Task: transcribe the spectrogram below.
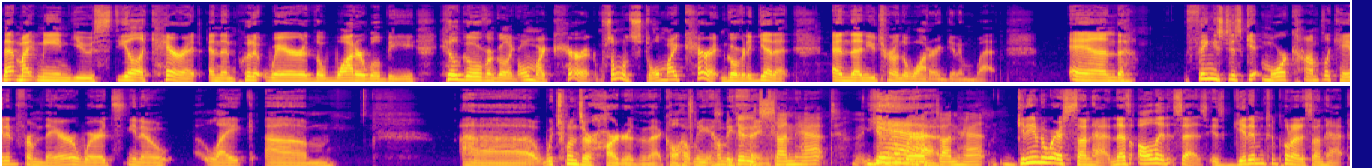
that might mean you steal a carrot and then put it where the water will be. He'll go over and go like, "Oh my carrot, someone stole my carrot." And go over to get it and then you turn on the water and get him wet. And things just get more complicated from there where it's, you know, like um uh which ones are harder than that call help me help me Get think. A sun hat. Get him to wear a sun hat. get him to wear a sun hat and that's all that it says is get him to put on a sun hat.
